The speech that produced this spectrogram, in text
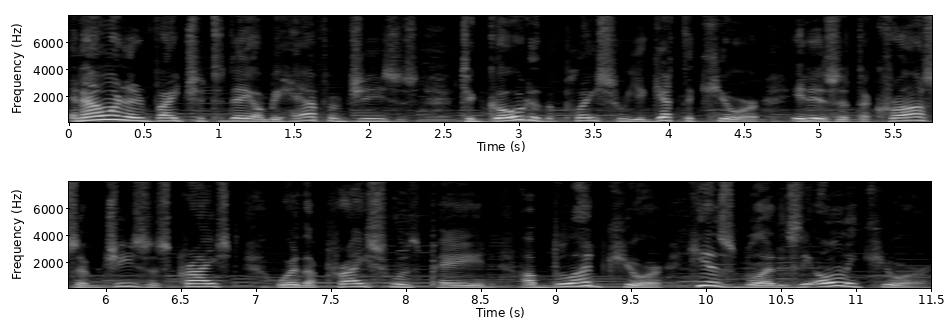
And I want to invite you today, on behalf of Jesus, to go to the place where you get the cure. It is at the cross of Jesus Christ where the price was paid, a blood cure. His blood is the only cure.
